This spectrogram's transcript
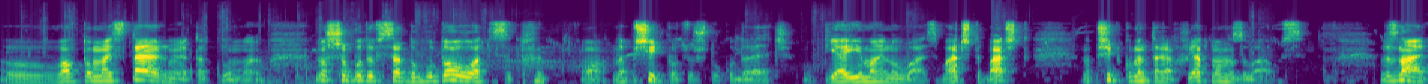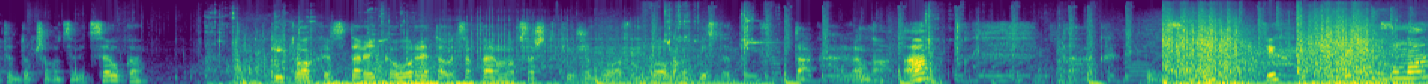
в автомайстерню, я так думаю. Ну, ще буде все добудовуватися. О, напишіть про цю штуку, до речі. От я її маю на увазі. Бачите, бачите? Напишіть в коментарях, як воно називалося. Ви знаєте, до чого це відсилка. Такий трохи старий калорит, але ця ферма все ж таки вже була збудована після тої. Так, граната. Так, пузуна. Фіг пузуна.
